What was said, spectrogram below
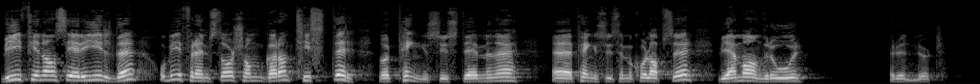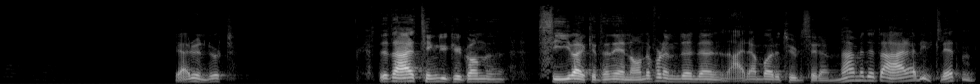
Vi finansierer gilde, og vi fremstår som garantister når eh, pengesystemet kollapser. Vi er med andre ord rundlurt. Vi er rundlurt. Dette er ting du ikke kan si verken til den ene eller andre. for dem. Det, det, nei, det er bare tull, sier de. Nei, men dette her er virkeligheten.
